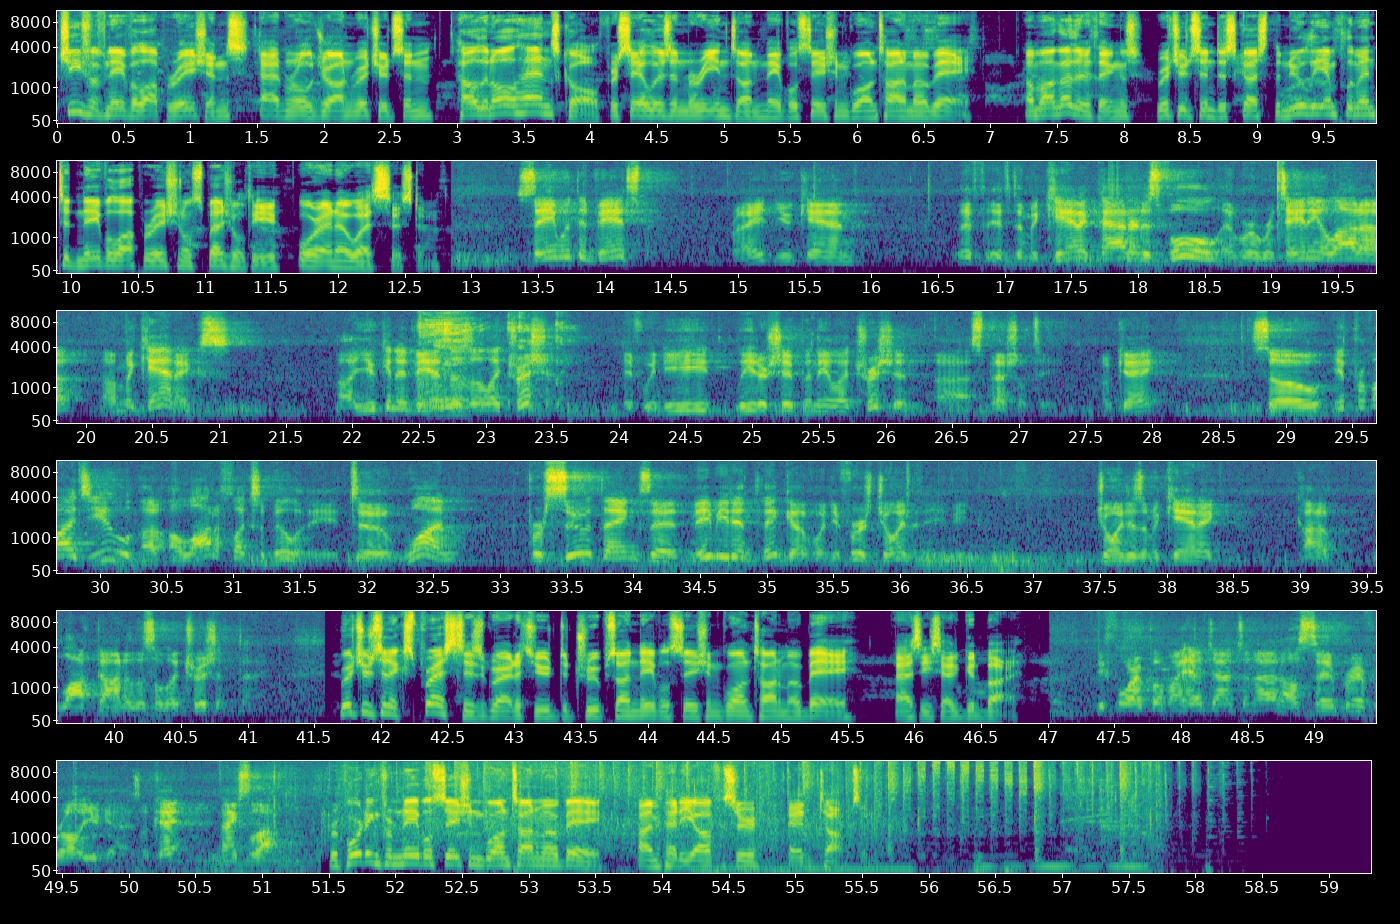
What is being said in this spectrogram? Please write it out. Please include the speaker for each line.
Speaker 1: Chief of Naval Operations, Admiral John Richardson, held an all hands call for sailors and Marines on Naval Station Guantanamo Bay. Among other things, Richardson discussed the newly implemented Naval Operational Specialty, or NOS system.
Speaker 2: Same with advancement, right? You can, if, if the mechanic pattern is full and we're retaining a lot of uh, mechanics, uh, you can advance as an electrician if we need leadership in the electrician uh, specialty, okay? So it provides you a, a lot of flexibility to, one, pursue things that maybe you didn't think of when you first joined the Navy. Joined as a mechanic, kind of locked onto this electrician thing.
Speaker 1: Richardson expressed his gratitude to troops on Naval Station Guantanamo Bay as he said goodbye.
Speaker 2: Before I put my head down tonight, I'll say a prayer for all you guys, okay? Thanks a lot.
Speaker 1: Reporting from Naval Station Guantanamo Bay, I'm Petty Officer Ed Thompson.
